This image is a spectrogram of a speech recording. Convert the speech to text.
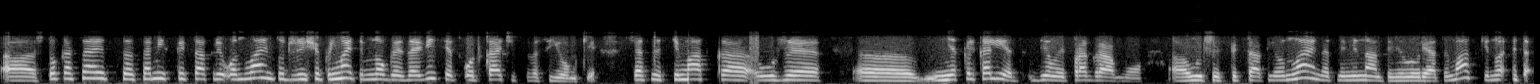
А, что касается самих спектаклей онлайн, тут же еще, понимаете, многое зависит от качества съемки. В частности, Маска уже э, несколько лет делает программу а, лучшие спектакли онлайн, это номинанты или лауреаты маски, но это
